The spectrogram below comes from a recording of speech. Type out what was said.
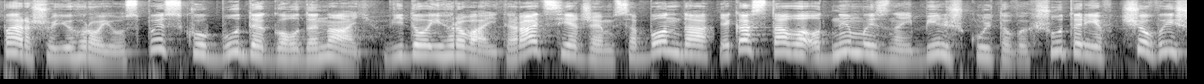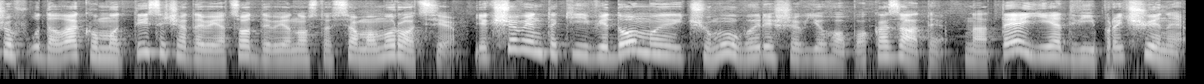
Першою грою у списку буде GoldenEye, відеоігрова ітерація Джеймса Бонда, яка стала одним із найбільш культових шутерів, що вийшов у далекому 1997 році. Якщо він такий відомий, чому вирішив його показати? На те є дві причини:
